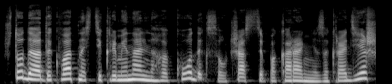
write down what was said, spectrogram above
Што да адэкватнасці крымінальнага кодэкса ў частцы пакарання за крадзеж,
